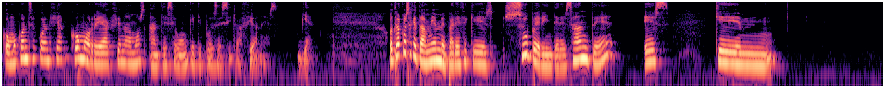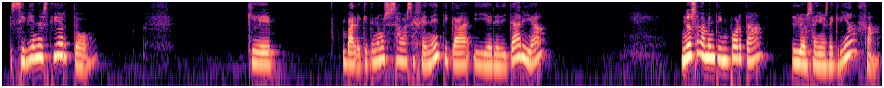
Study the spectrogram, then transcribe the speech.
como consecuencia cómo reaccionamos ante según qué tipos de situaciones. Bien. Otra cosa que también me parece que es súper interesante es que mm, si bien es cierto que, vale, que tenemos esa base genética y hereditaria, no solamente importa los años de crianza,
